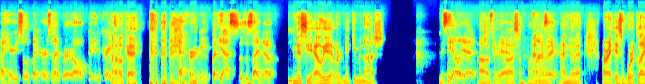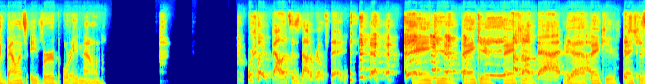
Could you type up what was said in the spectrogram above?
my hair used to look like hers when I wear it all big and crazy. Uh, okay. and Fergie. But yes, as a side note. Missy Elliott or Nicki Minaj? Missy Elliott. Oh, okay. Awesome. I Classic. knew it. I knew it. All right. Is work life balance a verb or a noun? Work life balance is not a real thing. Thank you. Thank you. Thank How about you. that? Yeah. yeah. Thank you. Thank you.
